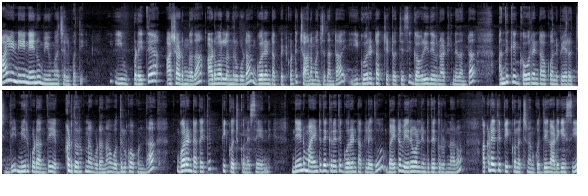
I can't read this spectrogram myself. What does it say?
హాయ్ అండి నేను మీ ఉమా చలపతి. ఈ ఇప్పుడైతే ఆషాఢం కదా ఆడవాళ్ళందరూ కూడా గోరెంటాకు పెట్టుకుంటే చాలా మంచిదంట. ఈ గోరెంటాకు చెట్టు వచ్చేసి గౌరీదేవి నాటిండేదంట. అందుకే గోరెంటాకు అని పేరు వచ్చింది. మీరు కూడా అంతే ఎక్కడ దొరికినా కూడా వదులుకోకుండా గోరెంటాకు అయితే పిక్కొచ్చుకొనేసేయండి. నేను మా ఇంటి దగ్గర అయితే గోరెంటాకు లేదు బయట వేరే వాళ్ళ ఇంటి దగ్గర ఉన్నాను. అక్కడైతే పిక్కొని వచ్చినాను కొద్దిగా అడిగేసి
